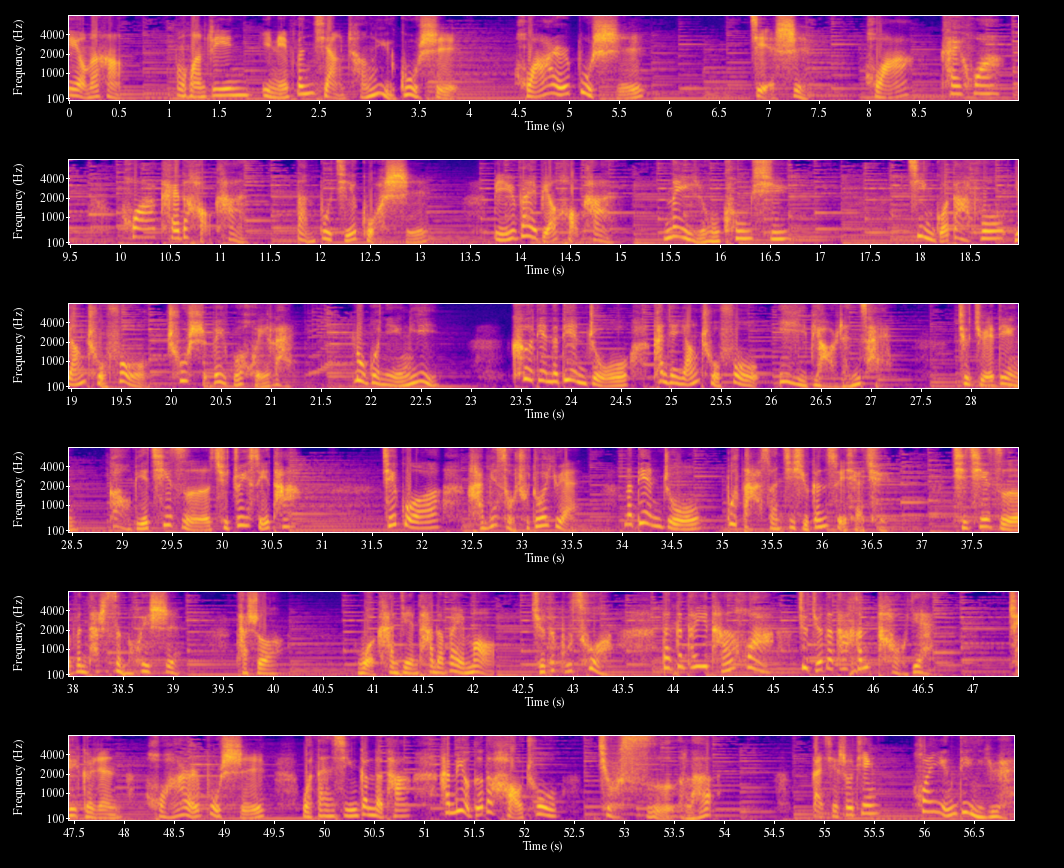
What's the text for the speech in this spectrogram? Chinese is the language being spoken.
听友们好，凤凰之音与您分享成语故事“华而不实”。解释：华开花，花开的好看，但不结果实，比喻外表好看，内容空虚。晋国大夫杨楚富出使魏国回来，路过宁邑，客店的店主看见杨楚富一表人才，就决定。告别妻子去追随他，结果还没走出多远，那店主不打算继续跟随下去。其妻子问他是怎么回事，他说：“我看见他的外貌觉得不错，但跟他一谈话就觉得他很讨厌。这个人华而不实，我担心跟了他还没有得到好处就死了。”感谢收听，欢迎订阅。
